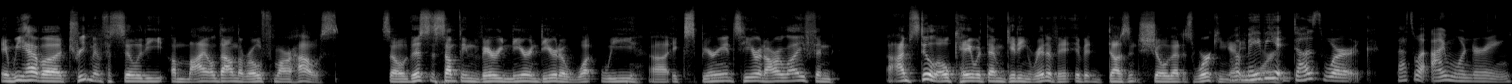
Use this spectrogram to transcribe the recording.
and we have a treatment facility a mile down the road from our house. So this is something very near and dear to what we uh, experience here in our life. And I'm still okay with them getting rid of it if it doesn't show that it's working But anymore. maybe it does work. That's what I'm wondering.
